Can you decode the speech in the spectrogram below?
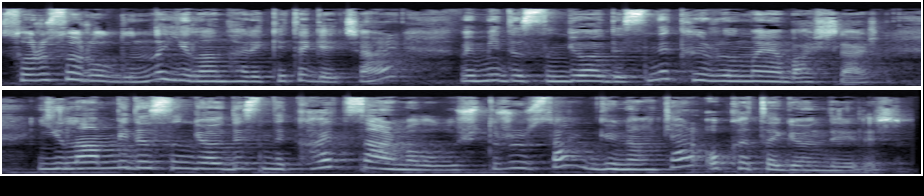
Soru sorulduğunda yılan harekete geçer ve Midas'ın gövdesinde kıvrılmaya başlar. Yılan Midas'ın gövdesinde kaç sarmal oluşturursa günahkar o kata gönderilir.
